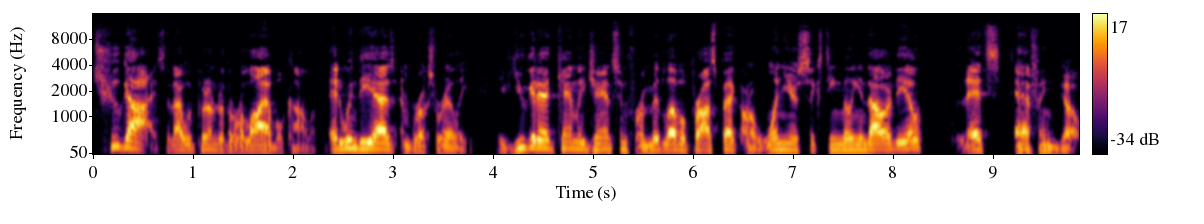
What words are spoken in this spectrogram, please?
two guys that I would put under the reliable column Edwin Diaz and Brooks Raley. If you get Ed Kenley Jansen for a mid level prospect on a one year, $16 million deal, let's effing go.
